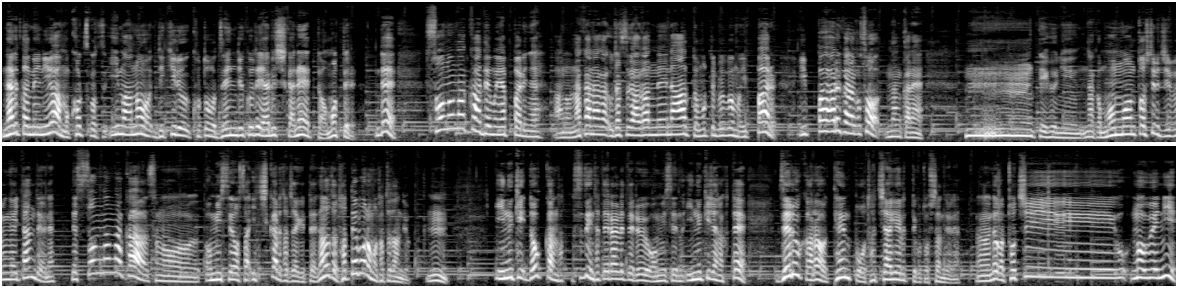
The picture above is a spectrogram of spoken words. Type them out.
なるためにはもうコツコツ今のできることを全力でやるしかねえって思ってる。で、その中でもやっぱりね、あの、なかなかうだつが上がんねえなーって思ってる部分もいっぱいある。いっぱいあるからこそ、なんかね、うーんっていう風になんか悶々としてる自分がいたんだよね。で、そんな中、その、お店をさ、一から立ち上げて、なんだったら建物も建てたんだよ。うん。居抜き、どっかの、すでに建てられてるお店の居抜きじゃなくて、ゼロから店舗を立ち上げるってことをしたんだよね。うん、だから土地の上に、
